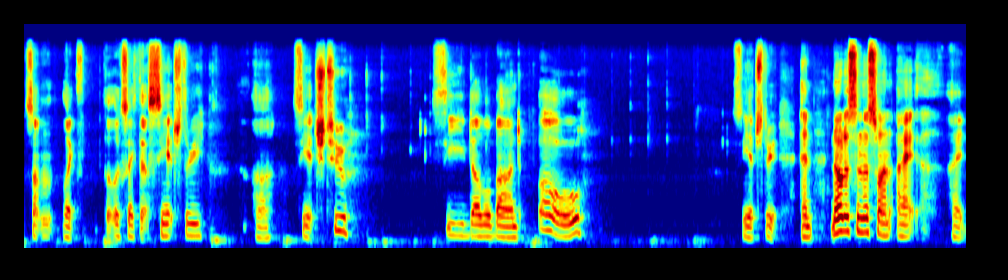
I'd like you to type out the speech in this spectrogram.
something like that looks like this CH3 uh, CH2, C double bond O, CH3. And notice in this one, I, I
